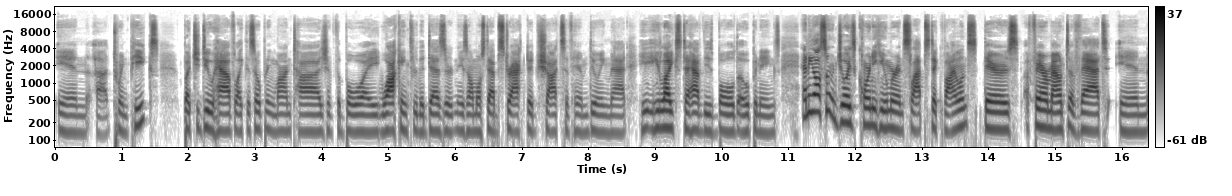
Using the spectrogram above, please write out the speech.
in uh, Twin Peaks, but you do have like this opening montage of the boy walking through the desert and these almost abstracted shots of him doing that. He, he likes to have these bold openings. And he also enjoys corny humor and slapstick violence. There's a fair amount of that in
